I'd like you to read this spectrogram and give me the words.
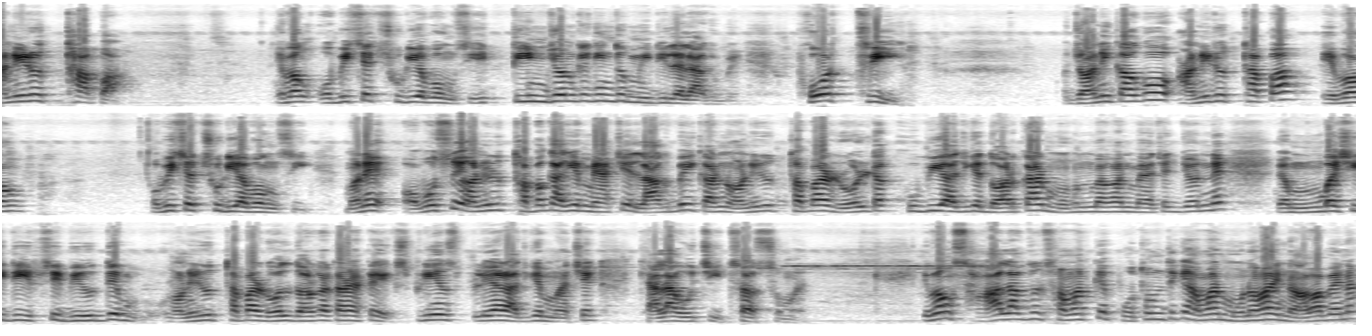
আনিরুদ্ধ থাপা এবং অভিষেক সূর্যবংশী। এই তিনজনকে কিন্তু মিডিলে লাগবে। Four three Joni Kauko Anirudh Thapa এবং অভিষেক সূর্যবংশী মানে অবশ্যই অনিরুদ্ধ থাপাকে আজকে ম্যাচে লাগবেই, কারণ অনিরুদ্ধ থাপার রোলটা খুবই আজকে দরকার মোহনবাগান ম্যাচের জন্য। মুম্বাই সিটি এফসির বিরুদ্ধে অনিরুদ্ধ থাপার রোল দরকার, কারণ একটা এক্সপিরিয়েন্স প্লেয়ার আজকে ম্যাচে খেলা উচিত সব সময়। এবং সাহাল আব্দুল সামাদকে প্রথম থেকে আমার মনে হয় নামাবে না।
